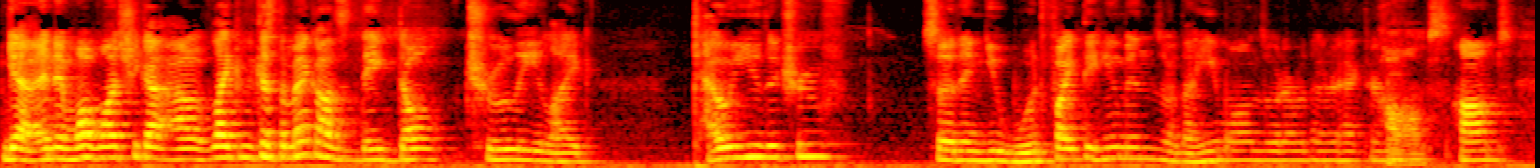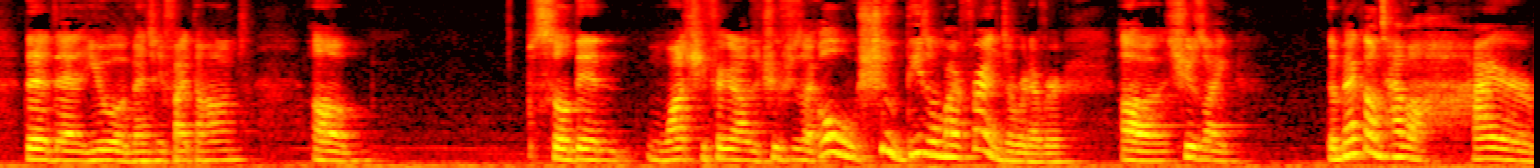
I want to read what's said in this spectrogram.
Yeah, and then on- once she got out of like because the Mechons they don't truly like tell you the truth, so then you would fight the humans or the Hemons, whatever the heck they're called. Homs. Homs. That that you will eventually fight the Homs. Um. So then once she figured out the truth, she's like, "Oh shoot, these are my friends or whatever." Uh, she was like, "The Mechons have a higher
